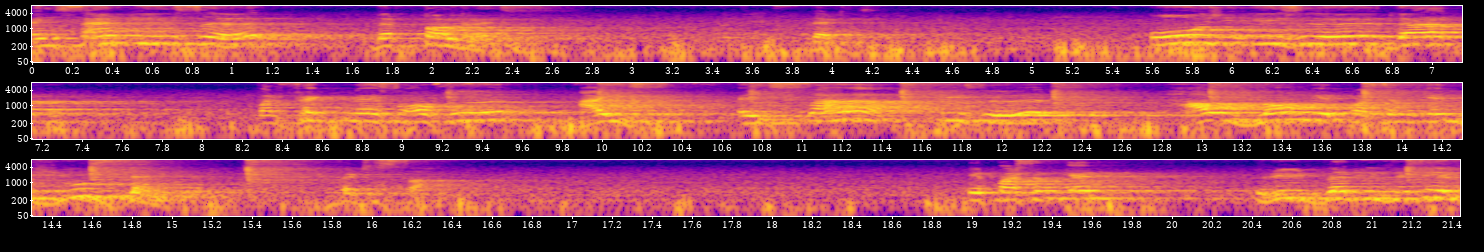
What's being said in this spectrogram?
and sah means the tolerance that is oj is the perfectness of eyes ऐसा how long a person can use them that is सा person can read very little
